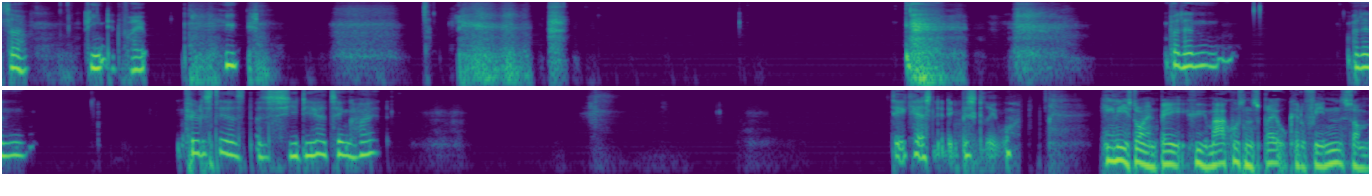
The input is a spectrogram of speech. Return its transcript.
så fint et brev. hvordan, hvordan føles det at, at sige de her ting højt? Det kan jeg slet ikke beskrive. Hele historien bag Hy Markusens brev kan du finde som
